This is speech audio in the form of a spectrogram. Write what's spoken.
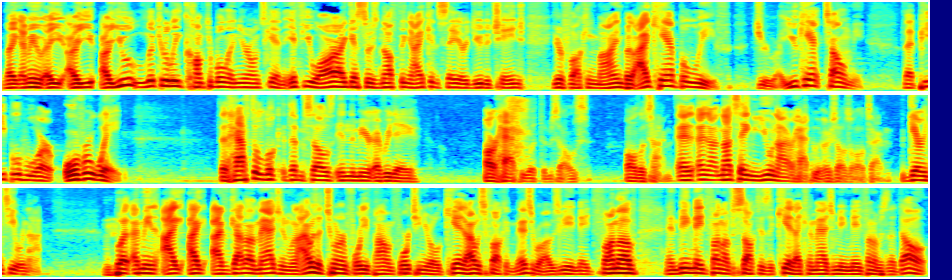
Like, I mean, are you, are you are you literally comfortable in your own skin? If you are, I guess there's nothing I can say or do to change your fucking mind. But I can't believe, Drew, you can't tell me that people who are overweight that have to look at themselves in the mirror every day are happy with themselves all the time. And, and I'm not saying you and I are happy with ourselves all the time. Guarantee we're not. Mm-hmm. But I mean, I, I, I've got to imagine when I was a 240 pound, 14 year old kid, I was fucking miserable. I was being made fun of, and being made fun of sucked as a kid. I can imagine being made fun of as an adult.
